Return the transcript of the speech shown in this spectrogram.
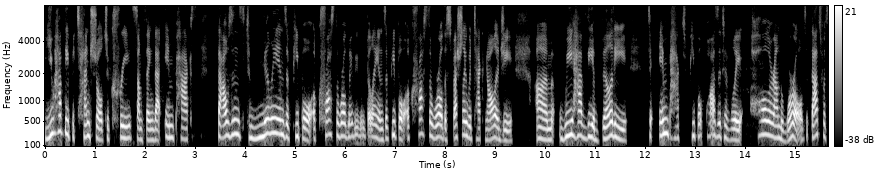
you have the potential to create something that impacts thousands to millions of people across the world, maybe even billions of people across the world, especially with technology. Um, we have the ability to impact people positively all around the world. That's what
